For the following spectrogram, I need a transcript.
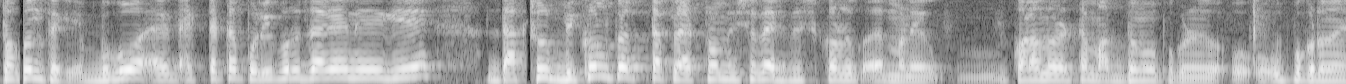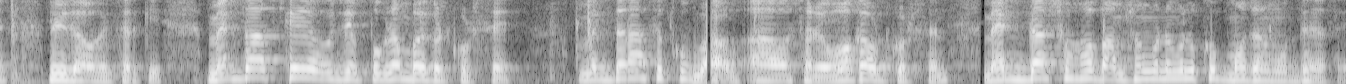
তখন থেকে বহু একটা একটা পরিপূরক জায়গায় নিয়ে গিয়ে ডাকশোর বিকল্প একটা প্ল্যাটফর্ম হিসেবে এক্সিস্ট করার মানে করানোর একটা মাধ্যম উপকরণে উপকরণে নিয়ে যাওয়া হয়েছে আর কি। ম্যাকদা আজকে ওই যে প্রোগ্রাম বয়কট করছে। ম্যাকদারা আছে খুব সরি ওয়ার্কআউট করছেন। ম্যাকদা সহ বাম সংগঠনগুলো খুব মজার মধ্যে আছে।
